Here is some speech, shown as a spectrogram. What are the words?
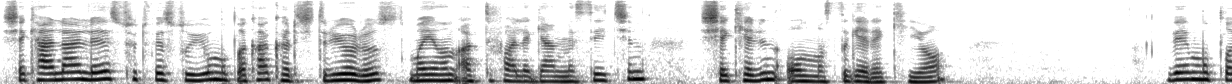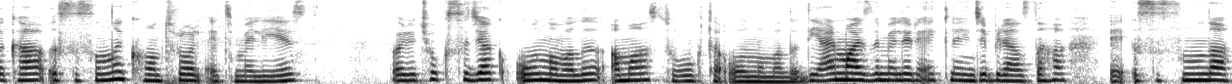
Şekerlerle süt ve suyu mutlaka karıştırıyoruz. Mayanın aktif hale gelmesi için şekerin olması gerekiyor. Ve mutlaka ısısını kontrol etmeliyiz. Böyle çok sıcak olmamalı ama soğuk da olmamalı. Diğer malzemeleri ekleyince biraz daha e, ısısında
